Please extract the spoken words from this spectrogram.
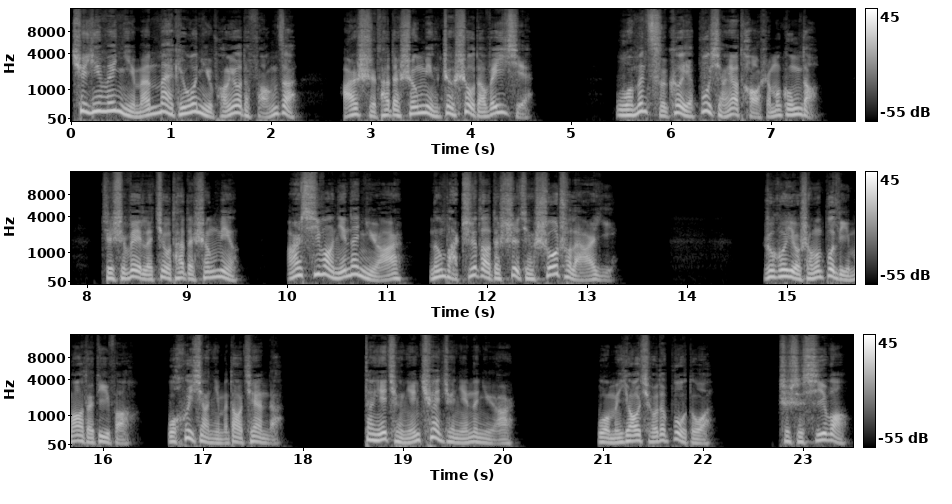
却因为你们卖给我女朋友的房子，而使她的生命正受到威胁。我们此刻也不想要讨什么公道，只是为了救她的生命，而希望您的女儿。”能把知道的事情说出来而已。如果有什么不礼貌的地方，我会向你们道歉的，但也请您劝劝您的女儿。我们要求的不多，只是希望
